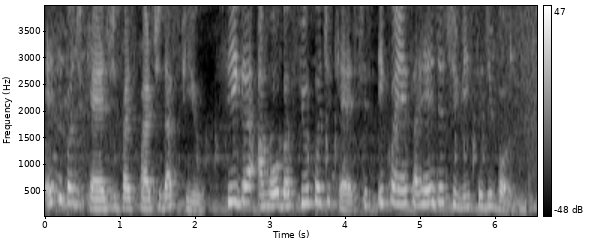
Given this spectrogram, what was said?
Esse podcast faz parte da FIO. Siga arroba FIO Podcasts e conheça a rede ativista de vozes.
